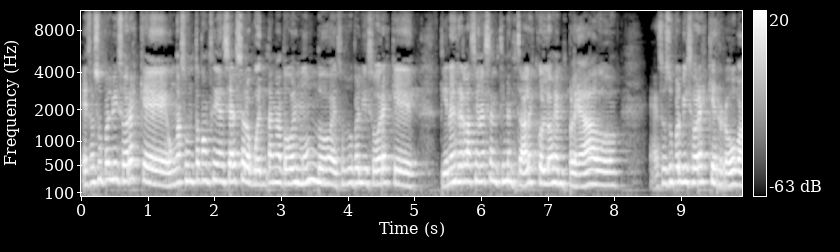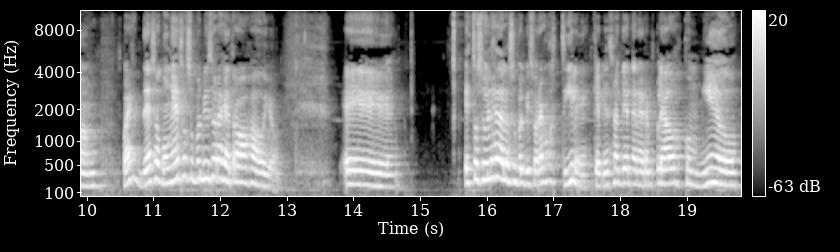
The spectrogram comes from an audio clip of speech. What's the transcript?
Esos supervisores que un asunto confidencial se lo cuentan a todo el mundo, esos supervisores que tienen relaciones sentimentales con los empleados, esos supervisores que roban. Pues de eso, con esos supervisores he trabajado yo. Eh, esto surge de los supervisores hostiles, que piensan que tener empleados con miedo,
